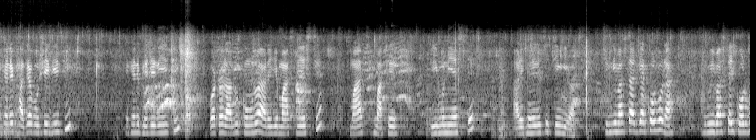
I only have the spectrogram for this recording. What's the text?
এখানে ভাজা বসিয়ে দিয়েছি। এখানে ভেজে নিয়েছি পটল, আলু, কুমড়ো আর এই যে মাছ নিয়ে এসছে। মাছ, মাছের ডিম নিয়ে এসছে। আর এখানে রয়েছে চিংড়ি মাছ। চিংড়ি মাছটা আজকে আর করব না, রুই মাছটাই করব।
